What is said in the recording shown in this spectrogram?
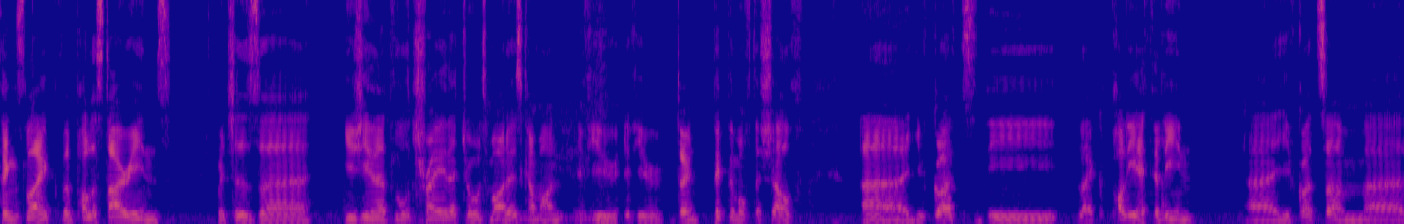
things like the polystyrenes, which is uh, usually that little tray that your tomatoes come on if you if you don't pick them off the shelf. Uh, you've got the like polyethylene. Uh, you've got some, uh,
